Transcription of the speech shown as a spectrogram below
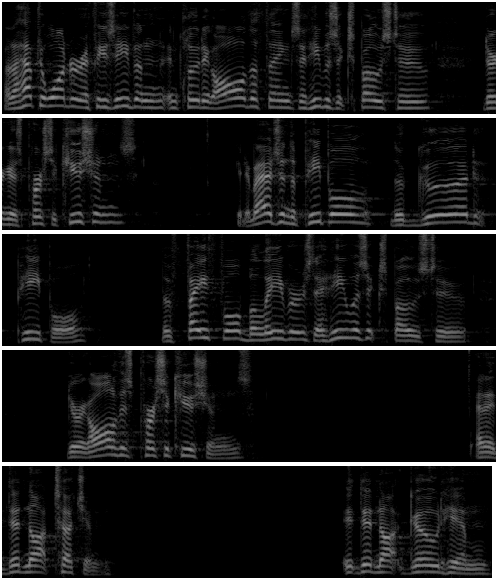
And I have to wonder if he's even including all the things that he was exposed to during his persecutions Can imagine the people, the good people, the faithful believers that he was exposed to during all of his persecutions, and it did not touch him? It did not goad him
